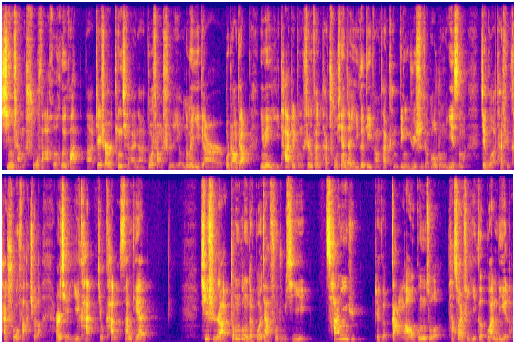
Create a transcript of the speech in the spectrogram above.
欣赏书法和绘画啊，这事儿听起来呢，多少是有那么一点儿不着调。因为以他这种身份，他出现在一个地方，他肯定预示着某种意思嘛。结果他去看书法去了，而且一看就看了三天。其实啊，中共的国家副主席参与这个港澳工作，他算是一个惯例了。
